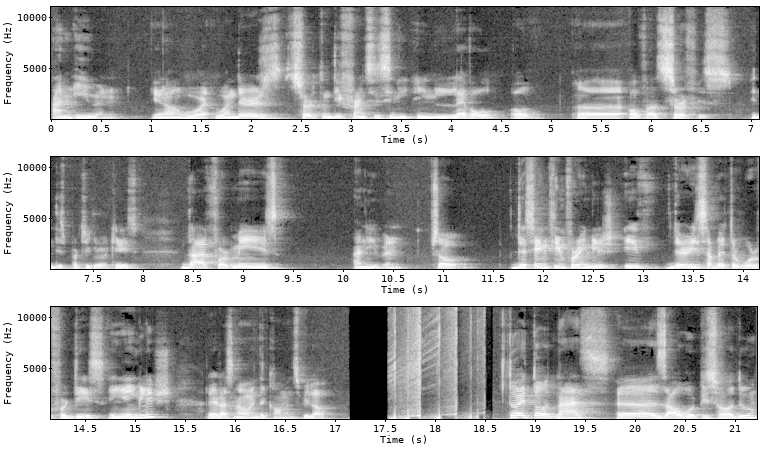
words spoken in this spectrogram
uneven. You know, when there's certain differences in, in level of uh, of a surface in this particular case, that for me is uneven. So the same thing for English. If there is a better word for this in English, let us know in the comments below. To je to od nas uh, za ovu epizodu, uh,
